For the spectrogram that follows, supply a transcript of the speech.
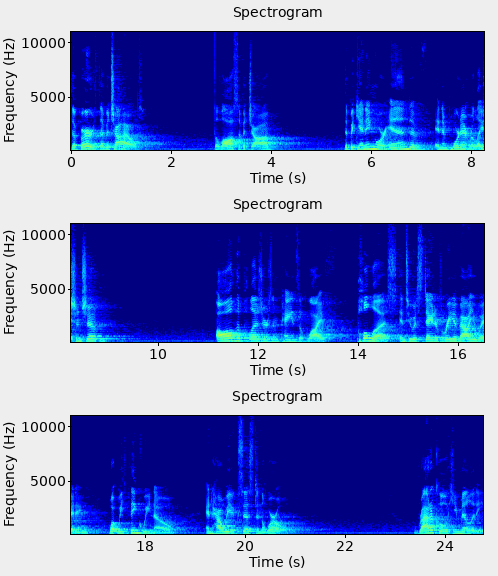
the birth of a child, the loss of a job, the beginning or end of an important relationship, all the pleasures and pains of life pull us into a state of reevaluating what we think we know and how we exist in the world. Radical humility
